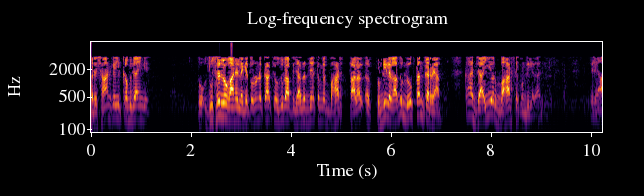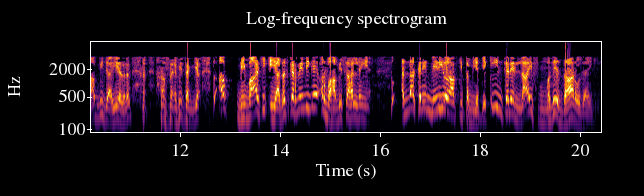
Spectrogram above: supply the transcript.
پریشان کہ یہ کب جائیں گے تو دوسرے لوگ آنے لگے تو انہوں نے کہا کہ حضور آپ اجازت دیں تو میں باہر تالا کنڈی لگا دوں لوگ تنگ کر رہے ہیں آپ کو کہا جائیے اور باہر سے کنڈی لگا دیجیے یعنی آپ بھی جائیے حضرت میں بھی تھک گیا تو اب بیمار کی عیادت کرنے بھی گئے اور وہاں بھی سہل نہیں ہے تو اللہ کرے میری اور آپ کی طبیعت یقین کریں لائف مزے دار ہو جائے گی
